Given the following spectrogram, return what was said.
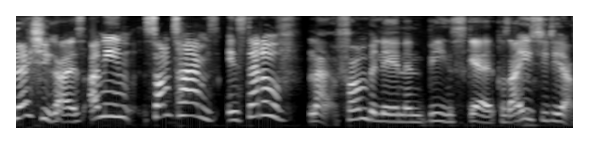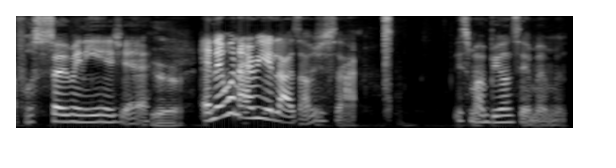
Bless you guys. I mean, sometimes instead of like fumbling and being scared, because I used to do that for so many years, yeah. Yeah. And then when I realized, I was just like, this is my Beyonce moment.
